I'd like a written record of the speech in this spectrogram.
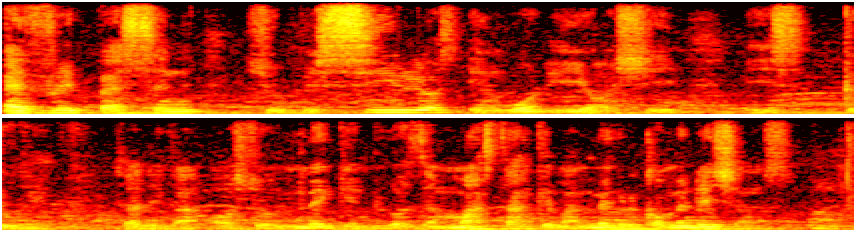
every person should be serious in what he or she is doing so they can also make it because the master came and make recommendations. Mm.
